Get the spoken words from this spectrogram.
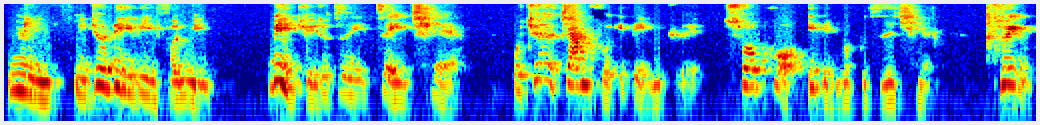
你你就粒粒分明，秘诀就这一这一切。我觉得江湖一点绝，说破一点都不值钱。所以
